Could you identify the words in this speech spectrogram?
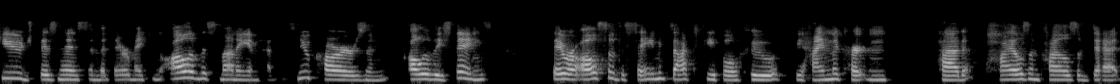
huge business and that they were making all of this money and had these new cars and all of these things. They were also the same exact people who, behind the curtain, had piles and piles of debt,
